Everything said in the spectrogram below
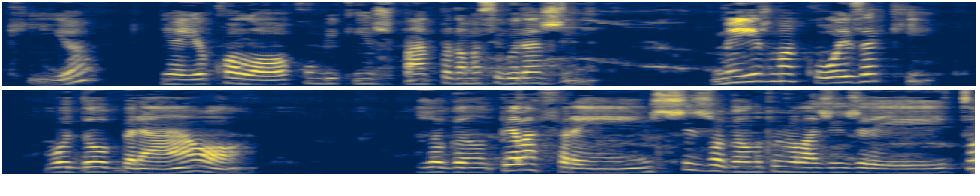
Aqui, ó. E aí eu coloco um biquinho de pato para dar uma seguradinha. Mesma coisa aqui. Vou dobrar, ó. Jogando pela frente, jogando pro meu ladinho direito.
